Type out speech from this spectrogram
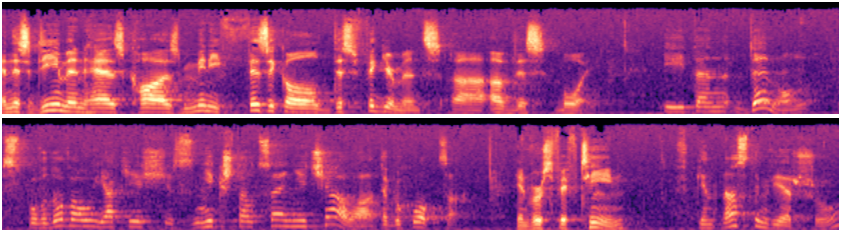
And this demon has caused many physical disfigurements uh, of this boy. I ten demon spowodował jakieś zniekształcenie ciała tego chłopca. In verse 15, W 15 wierszu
